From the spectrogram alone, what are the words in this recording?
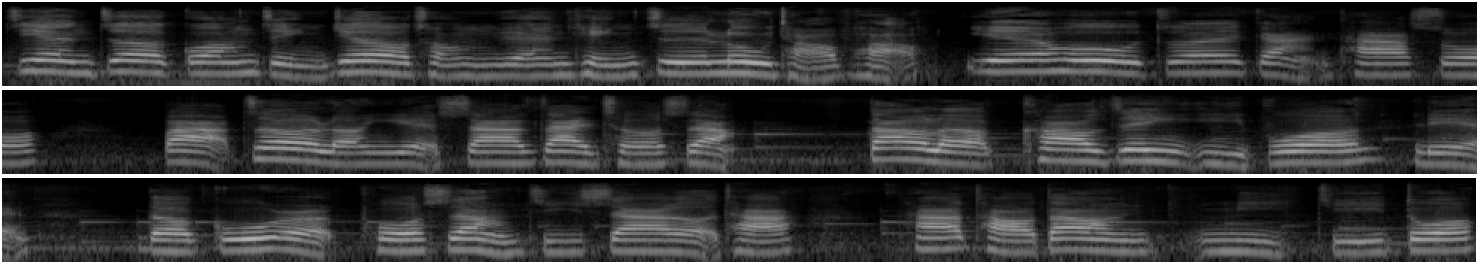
见这光景，就从园亭之路逃跑。耶户追赶他，说：“把这人也杀在车上。”到了靠近以波莲的古尔坡上，击杀了他。他逃到米吉多，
